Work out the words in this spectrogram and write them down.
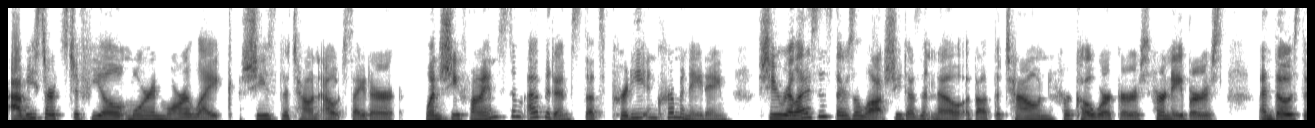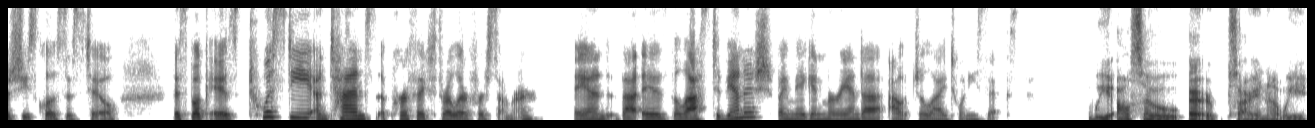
Abby starts to feel more and more like she's the town outsider. When she finds some evidence that's pretty incriminating, she realizes there's a lot she doesn't know about the town, her coworkers, her neighbors, and those that she's closest to. This book is twisty and tense, a perfect thriller for summer. And that is The Last to Vanish by Megan Miranda, out July 26th. We also, er, sorry, not we.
